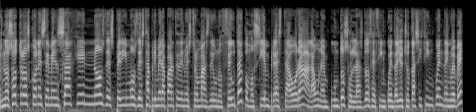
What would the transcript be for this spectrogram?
Pues nosotros con ese mensaje nos despedimos de esta primera parte de nuestro Más de Uno Ceuta. Como siempre a esta hora, a la una en punto, son las 12.58, casi 59.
